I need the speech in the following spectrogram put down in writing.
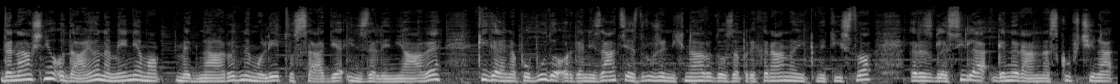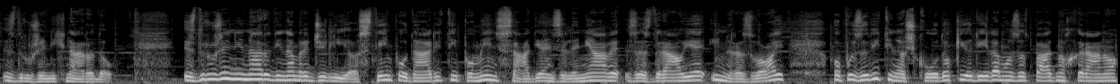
Današnjo oddajo namenjamo Mednarodnemu letu sadja in zelenjave, ki ga je na pobudo Organizacije Združenih narodov za prehrano in kmetijstvo razglasila Generalna skupščina Združenih narodov. Združeni narodi namreč želijo s tem povdariti pomen sadja in zelenjave za zdravje in razvoj, opozoriti na škodo, ki jo delamo z odpadno hrano,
